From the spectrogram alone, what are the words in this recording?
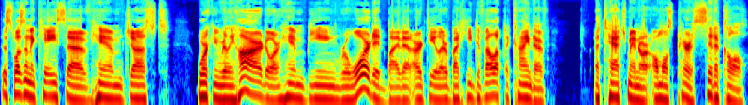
this wasn't a case of him just working really hard or him being rewarded by that art dealer, but he developed a kind of attachment or almost parasitical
